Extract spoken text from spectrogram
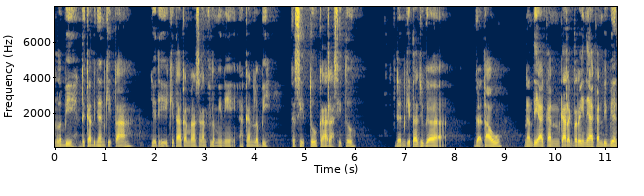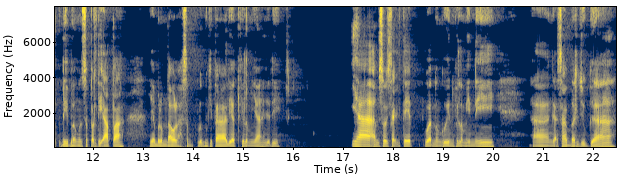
lebih dekat dengan kita. Jadi kita akan merasakan film ini akan lebih ke situ ke arah situ. Dan kita juga nggak tahu nanti akan karakter ini akan dibangun seperti apa ya belum tahu lah. Sebelum kita lihat filmnya jadi. Ya I'm so excited buat nungguin film ini. Eh, nggak uh, sabar juga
